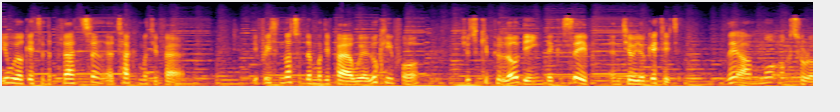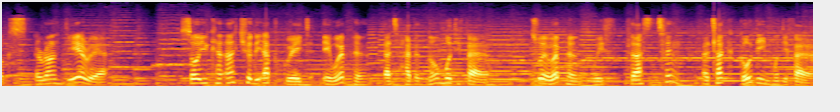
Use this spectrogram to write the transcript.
you will get the 10 attack modifier. If it's not the modifier we're looking for, just keep loading the save until you get it. There are more Octoroks around the area so you can actually upgrade a weapon that had no modifier to a weapon with plus 10 attack golden modifier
